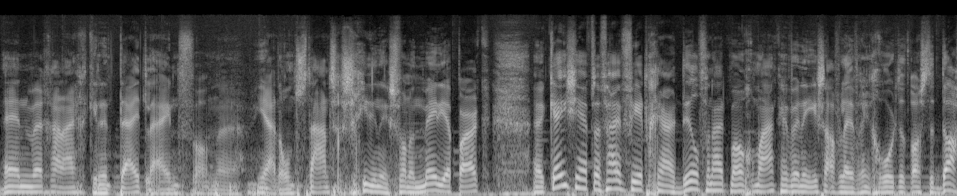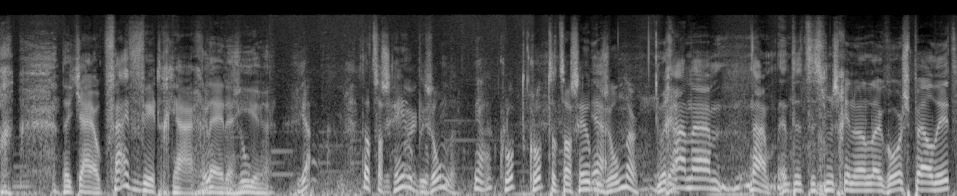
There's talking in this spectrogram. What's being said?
En we gaan eigenlijk in een tijdlijn van uh, ja, de ontstaansgeschiedenis van een mediapark. Uh, Kees, je hebt er 45 jaar deel van uit mogen maken. Hebben we in de eerste aflevering gehoord. Dat was de dag dat jij ook 45 jaar geleden hier... Ja, dat was heel bijzonder. Ja, klopt, klopt. Dat was heel ja. bijzonder. We ja. gaan, uh, nou, het is misschien een leuk hoorspel dit.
